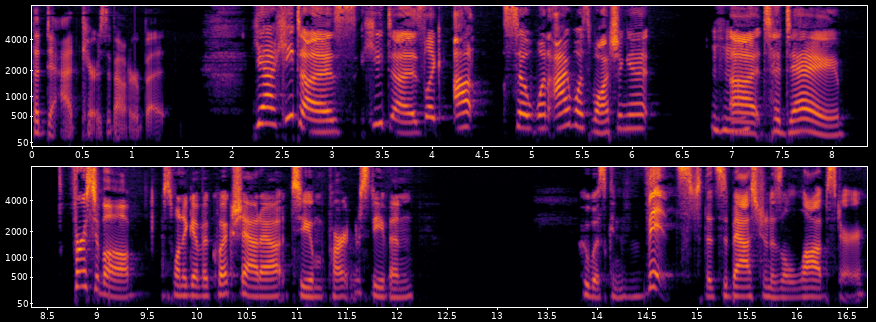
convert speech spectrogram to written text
the dad cares about her, but Yeah, he does. He does. Like, uh, so when I was watching it Mhm. uh, today, first of all, I just want to give a quick shout out to my partner Steven, who was convinced that Sebastian is a lobster.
